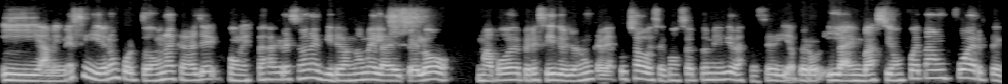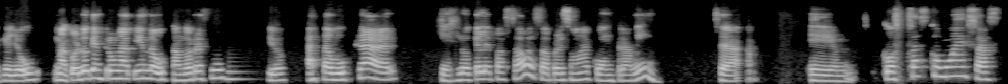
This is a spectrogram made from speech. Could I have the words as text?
Y a mí me siguieron por toda una calle con estas agresiones, tirándome la del pelo mapo de presidio. Yo nunca había escuchado ese concepto en mi vida hasta ese día, pero la invasión fue tan fuerte que yo me acuerdo que entré a una tienda buscando refugio hasta buscar qué es lo que le pasaba a esa persona contra mí. O sea, eh, cosas como esas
